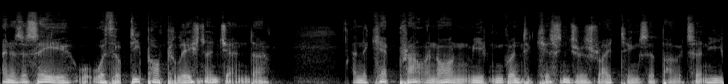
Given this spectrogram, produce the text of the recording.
And as I say, with the depopulation agenda, and they kept prattling on. You can go into Kissinger's writings about it, and he,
